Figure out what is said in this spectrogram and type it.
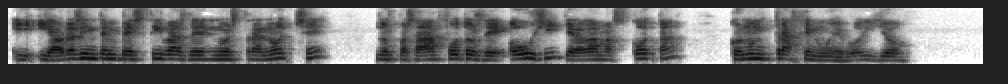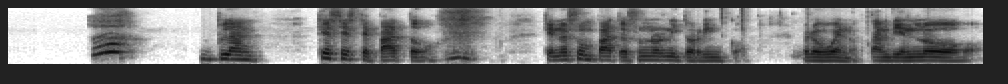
Y, y horas intempestivas de nuestra noche nos pasaba fotos de Oji, que era la mascota, con un traje nuevo y yo, ¡ah! en plan, ¿qué es este pato? que no es un pato, es un ornitorrinco. Pero bueno, también lo,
